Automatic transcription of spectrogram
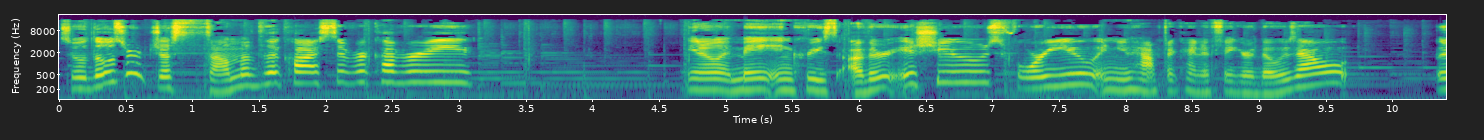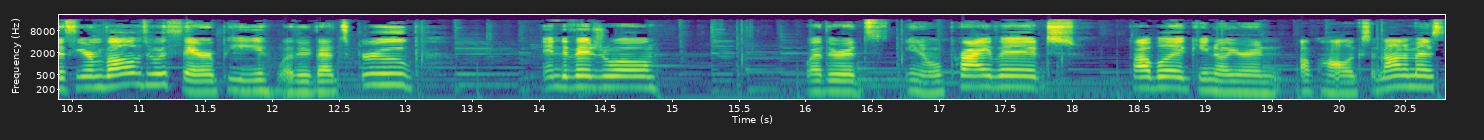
so those are just some of the costs of recovery you know, it may increase other issues for you and you have to kind of figure those out. But if you're involved with therapy, whether that's group, individual, whether it's, you know, private, public, you know, you're in Alcoholics Anonymous,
